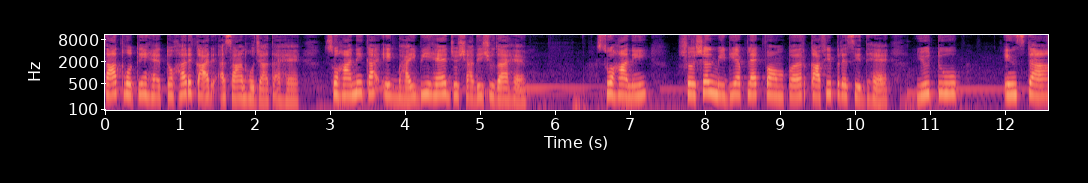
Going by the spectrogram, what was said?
साथ होते हैं तो हर कार्य आसान हो जाता है। सुहानी का एक भाई भी है जो शादीशुदा है। सुहानी सोशल मीडिया प्लेटफॉर्म पर काफ़ी प्रसिद्ध है। यूट्यूब, इंस्टा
